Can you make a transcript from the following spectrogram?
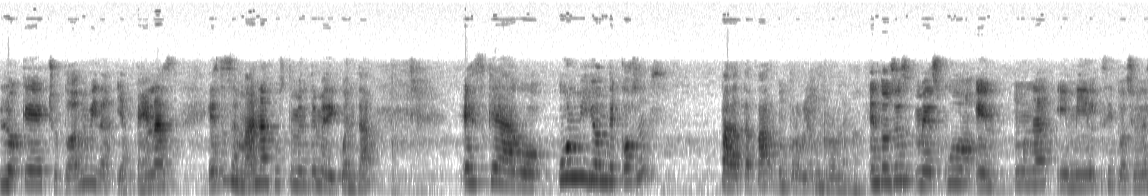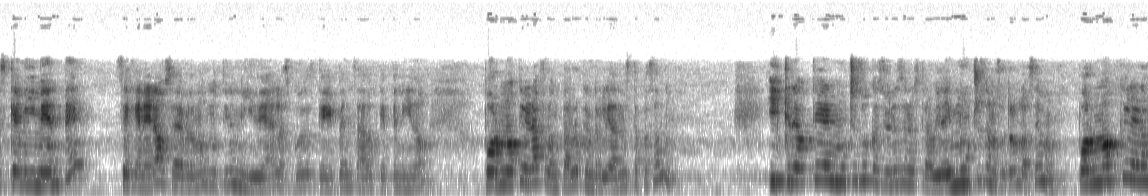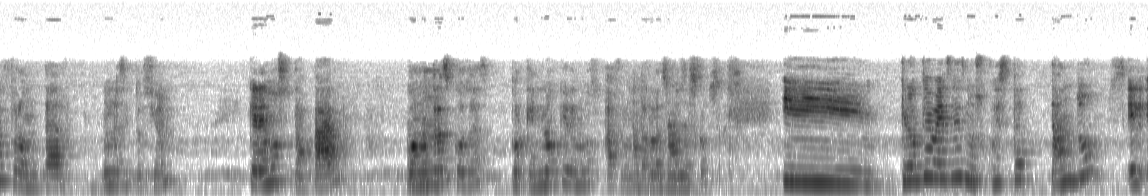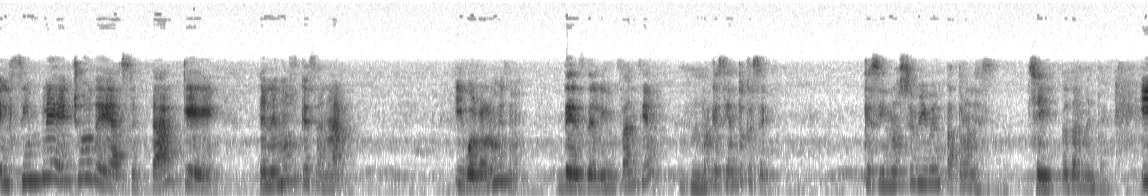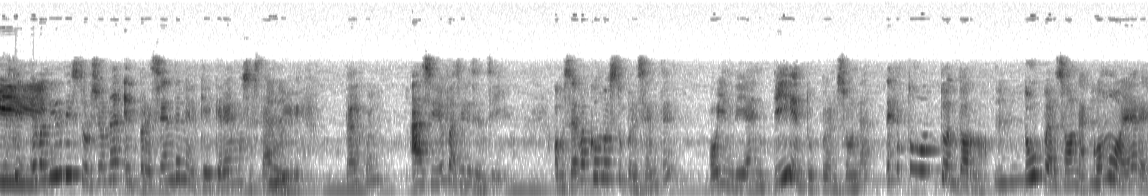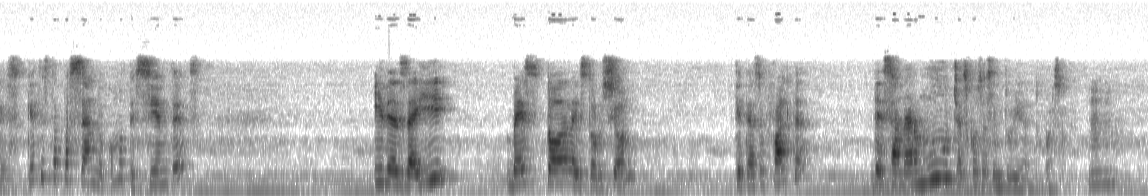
lo que he hecho toda mi vida, y apenas esta semana justamente me di cuenta, es que hago un millón de cosas para tapar un problema. Un problema. Entonces me escudo en una y mil situaciones que mi mente se genera, o sea, de verdad no, no tienen ni idea de las cosas que he pensado, que he tenido, por no querer afrontar lo que en realidad me está pasando. Y creo que en muchas ocasiones de nuestra vida, y muchos de nosotros lo hacemos, por no querer afrontar una situación, queremos tapar con otras cosas porque no queremos afrontar, las cosas. las cosas. Y creo que a veces nos cuesta tanto el, el simple hecho de aceptar que tenemos que sanar y vuelvo a lo mismo, desde la infancia, porque siento que se que si no se viven patrones. Sí, totalmente. Y Es que evadir distorsiona el presente en el que queremos estar o Ujú. vivir. Tal cual. Así de fácil y sencillo. Observa cómo es tu presente hoy en día en ti, en tu persona. Deja tú tu entorno, tu persona, cómo eres, qué te está pasando, cómo te sientes. Y desde ahí ves toda la distorsión que te hace falta de sanar muchas cosas en tu vida, en tu persona.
